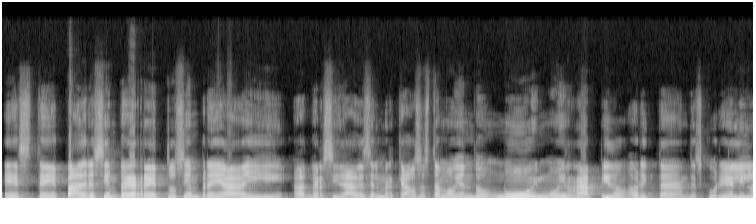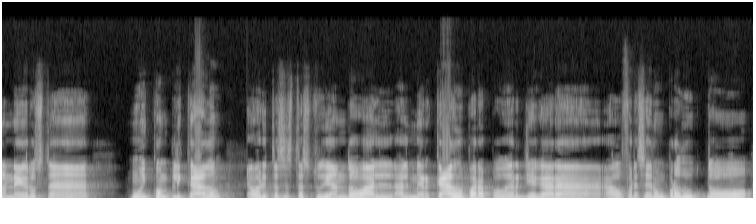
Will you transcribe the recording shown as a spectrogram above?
este, padres, siempre hay retos, siempre hay adversidades. El mercado se está moviendo muy, muy rápido. Ahorita descubrir el hilo negro está muy complicado. Ahorita se está estudiando al, mercado para poder llegar a, ofrecer un producto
